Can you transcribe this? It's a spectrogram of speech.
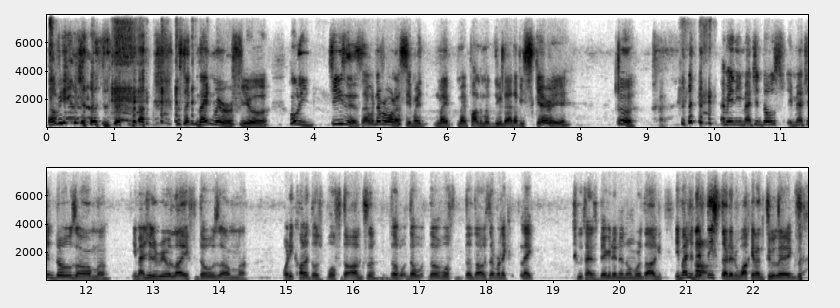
That'd be just, that's like nightmare fuel. Holy Jesus! I would never want to see my my my palamute do that. That'd be scary. Ugh. I mean, imagine those. Imagine those. Um. Imagine in real life those. Um. What do you call it? Those wolf dogs. The the the wolf the dogs that were like like two times bigger than a normal dog. Imagine Oh. if they started walking on two legs.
